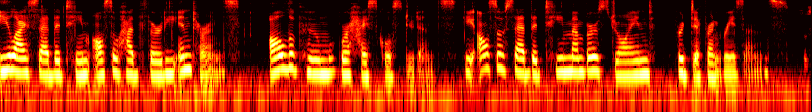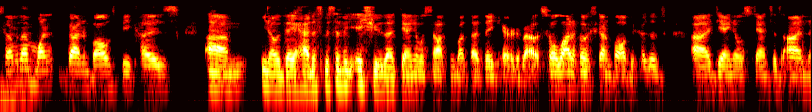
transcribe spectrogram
Eli said the team also had 30 interns, all of whom were high school students. He also said the team members joined for different reasons. So some of them got involved because, um, you know, they had a specific issue that Daniel was talking about that they cared about. So a lot of folks got involved because of uh, Daniel's stances on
